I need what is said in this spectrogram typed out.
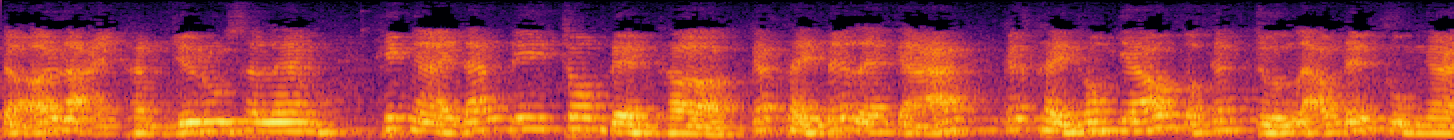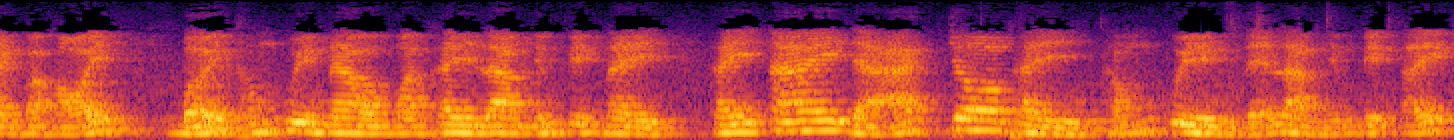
trở lại thành Jerusalem khi ngài đang đi trong đền thờ. Các thầy tế lễ cả các thầy thông giáo và các trưởng lão đến cùng ngài và hỏi bởi thẩm quyền nào mà thầy làm những việc này? Hay ai đã cho thầy thẩm quyền để làm những việc ấy?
